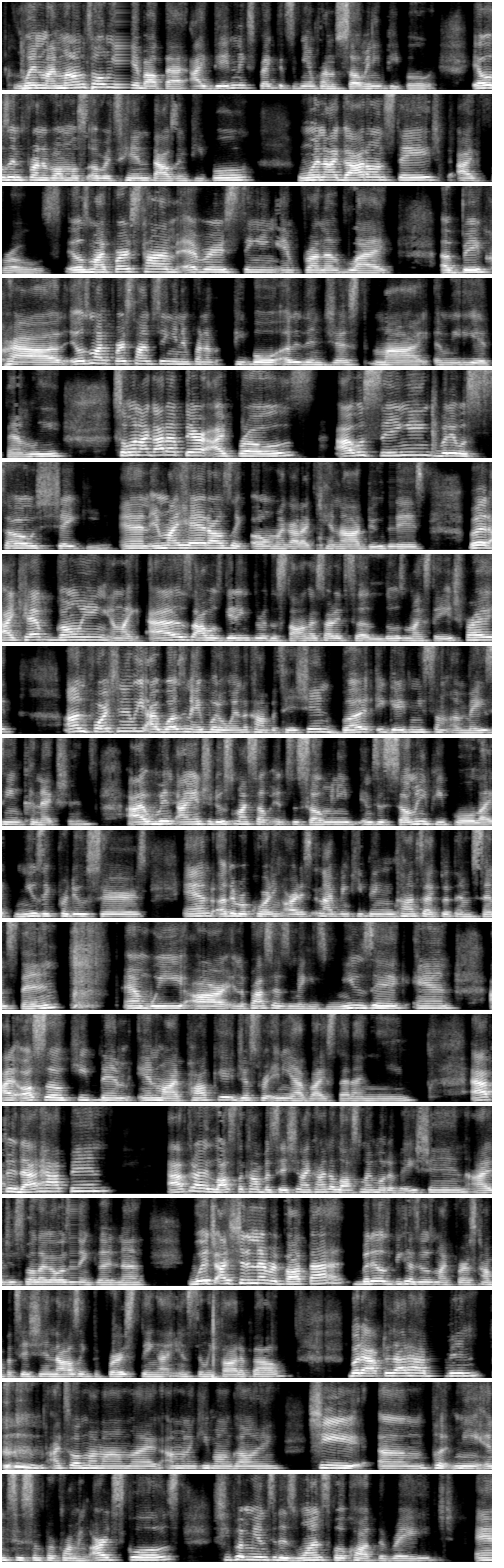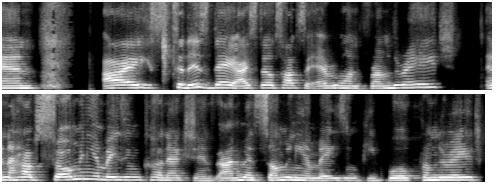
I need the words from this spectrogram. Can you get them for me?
when my mom told me about that, I didn't expect it to be in front of so many people. It was in front of almost over 10,000 people. When I got on stage, I froze. It was my first time ever singing in front of like a big crowd. It was my first time singing in front of people other than just my immediate family. So when I got up there, I froze. I was singing, but it was so shaky. And in my head, I was like, oh my God, I cannot do this. But I kept going. And like as I was getting through the song, I started to lose my stage fright. Unfortunately, I wasn't able to win the competition, but it gave me some amazing connections. I went, I introduced myself into so many, into so many people, like music producers and other recording artists, and I've been keeping in contact with them since then. And we are in the process of making some music. And I also keep them in my pocket just for any advice that I need. After that happened, after I lost the competition, I kind of lost my motivation. I just felt like I wasn't good enough, which I should have never thought that, but it was because it was my first competition. That was like the first thing I instantly thought about. But after that happened, I told my mom, like, I'm to keep on going. She um, put me into some performing arts schools. She put me into this one school called The Rage. And I, to this day, I still talk to everyone from The Rage and I have so many amazing connections. I met so many amazing people from the rage,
